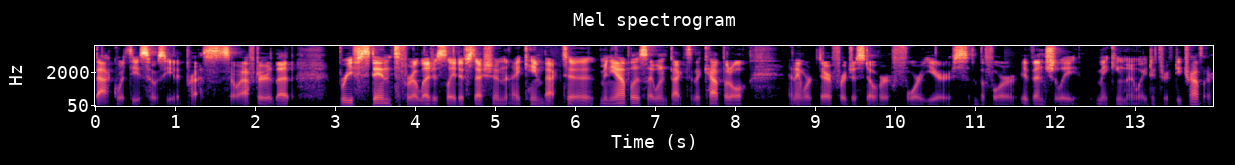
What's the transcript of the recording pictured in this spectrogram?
back with the Associated Press. So after that brief stint for a legislative session, I came back to Minneapolis. I went back to the Capitol and I worked there for just over four years before eventually making my way to Thrifty Traveler.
